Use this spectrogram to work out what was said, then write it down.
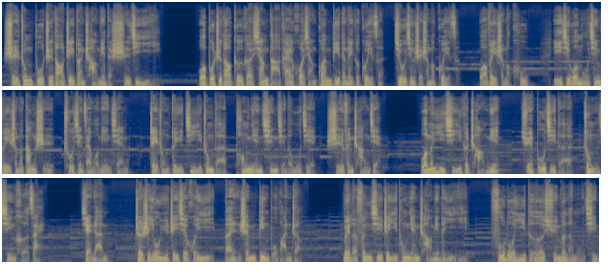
始终不知道这段场面的实际意义。我不知道哥哥想打开或想关闭的那个柜子究竟是什么柜子，我为什么哭，以及我母亲为什么当时出现在我面前。这种对于记忆中的童年情景的误解十分常见。我们忆起一个场面，却不记得重心何在。显然，这是由于这些回忆本身并不完整。为了分析这一童年场面的意义，弗洛伊德询问了母亲。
